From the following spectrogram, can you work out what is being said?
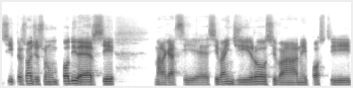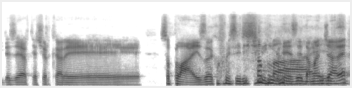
Sì, i personaggi sono un po' diversi, ma ragazzi, eh, si va in giro, si va nei posti deserti a cercare supplies, come si dice in inglese, da Supplies. mangiare,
